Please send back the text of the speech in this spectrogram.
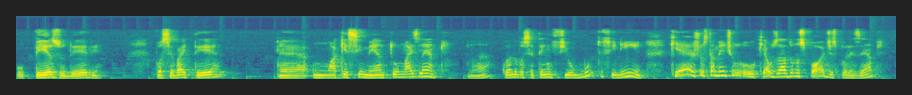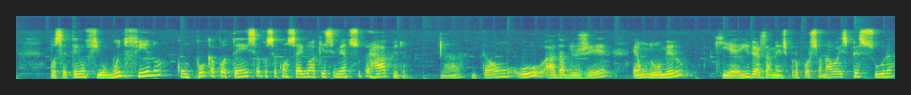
o peso dele, você vai ter é, um aquecimento mais lento. Né? Quando você tem um fio muito fininho, que é justamente o, o que é usado nos pods, por exemplo, você tem um fio muito fino, com pouca potência, você consegue um aquecimento super rápido. Né? Então, o AWG é um número que é inversamente proporcional à espessura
